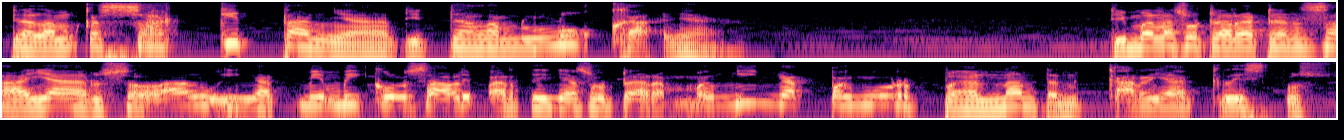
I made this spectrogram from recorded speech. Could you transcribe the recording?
Dalam kesakitannya, di dalam lukanya, di mana saudara dan saya harus selalu ingat memikul salib artinya saudara mengingat pengorbanan dan karya Kristus.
